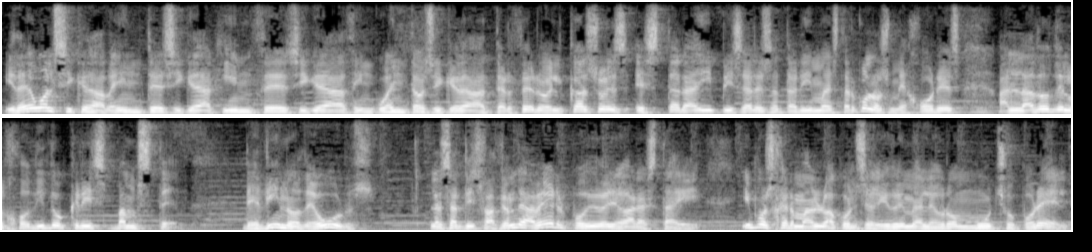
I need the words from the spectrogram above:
Y da igual si queda 20, si queda 15, si queda 50 o si queda tercero. El caso es estar ahí, pisar esa tarima, estar con los mejores, al lado del jodido Chris Bumstead, de Dino, de Urs. La satisfacción de haber podido llegar hasta ahí. Y pues Germán lo ha conseguido y me alegro mucho por él.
